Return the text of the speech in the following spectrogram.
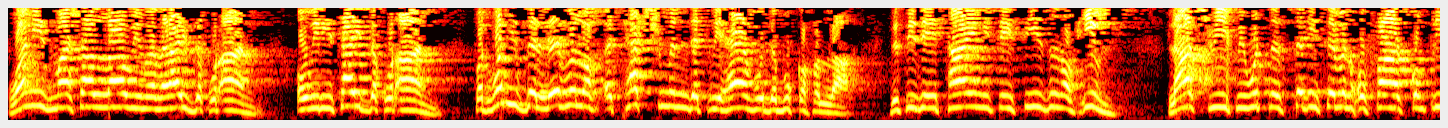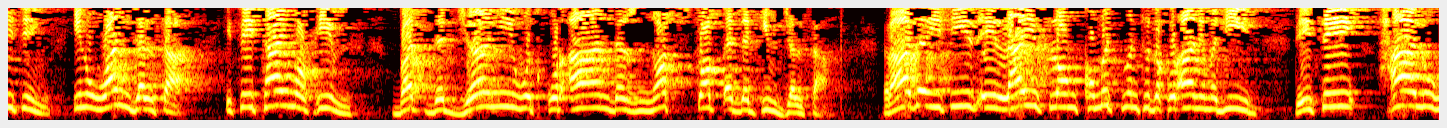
One is, mashallah, we memorize the Quran. Or we recite the Quran. But what is the level of attachment that we have with the Book of Allah? This is a time, it's a season of hifz. Last week we witnessed 37 hufaz completing in one jalsa. It's a time of hifz. But the journey with Quran does not stop at that hifz jalsa. Rather it is a lifelong commitment to the Quran Majid. They say, حَالُهُ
